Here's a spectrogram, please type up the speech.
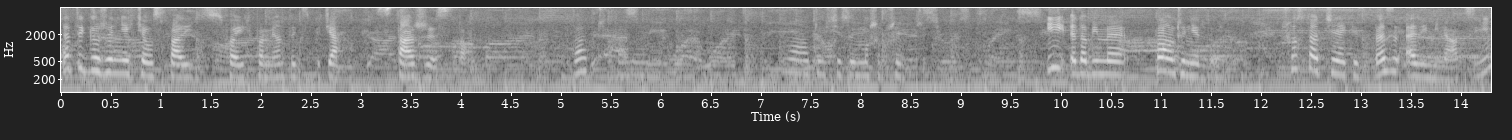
Dlatego, że nie chciał spalić swoich pamiątek z bycia stażystą. Dwa, cztery. No, oczywiście sobie muszę przeliczyć. I robimy połączenie drużyn. Szósty odcinek jest bez eliminacji.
